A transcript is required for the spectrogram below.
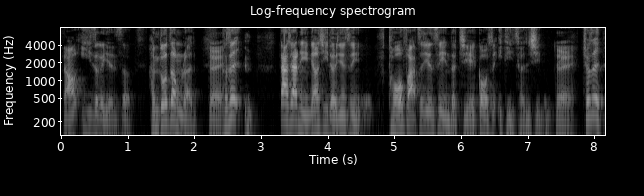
然后 E 这个颜色，很多这种人，对，可是。大家，你一定要记得一件事情：头发这件事情的结构是一体成型。对，就是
